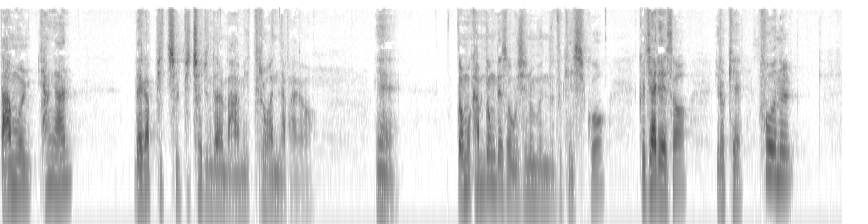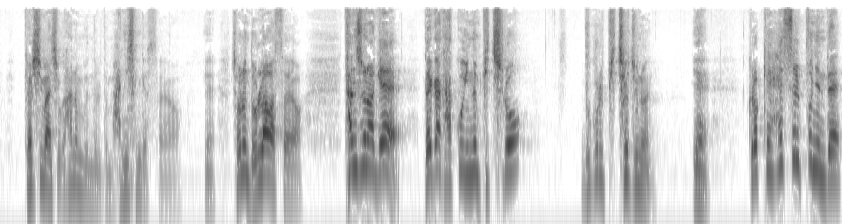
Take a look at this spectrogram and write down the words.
남을 향한 내가 빛을 비춰준다는 마음이 들어왔나 봐요. 예. 너무 감동돼서 우시는 분들도 계시고, 그 자리에서 이렇게 후원을 결심하시고 하는 분들도 많이 생겼어요. 예. 저는 놀라웠어요. 단순하게 내가 갖고 있는 빛으로 누구를 비춰주는, 예. 그렇게 했을 뿐인데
